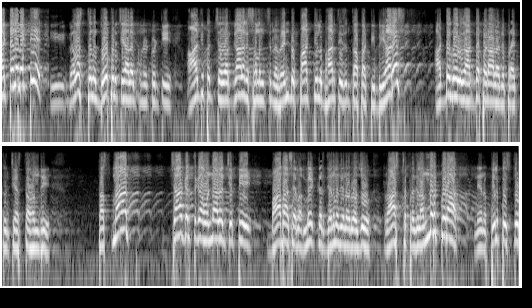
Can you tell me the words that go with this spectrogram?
కట్టెలు పెట్టి ఈ వ్యవస్థను దోపిడీ చేయాలనుకున్నటువంటి ఆధిపత్య వర్గాలకు సంబంధించిన రెండు పార్టీలు భారతీయ జనతా పార్టీ బీఆర్ఎస్ అడ్డగోలుగా అడ్డపడాలనే ప్రయత్నం చేస్తా ఉంది. తస్మాత్ జాగ్రత్తగా ఉండాలని చెప్పి బాబాసాహెబ్ అంబేద్కర్ జన్మదిన రోజు రాష్ట్ర ప్రజలందరికీ కూడా నేను పిలిపిస్తూ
